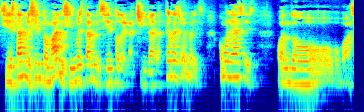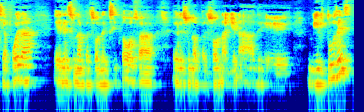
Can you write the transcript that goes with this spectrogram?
si están me siento mal y si no están me siento de la chingada. ¿Qué resuelves? ¿Cómo le haces cuando hacia afuera eres una persona exitosa, eres una persona llena de virtudes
